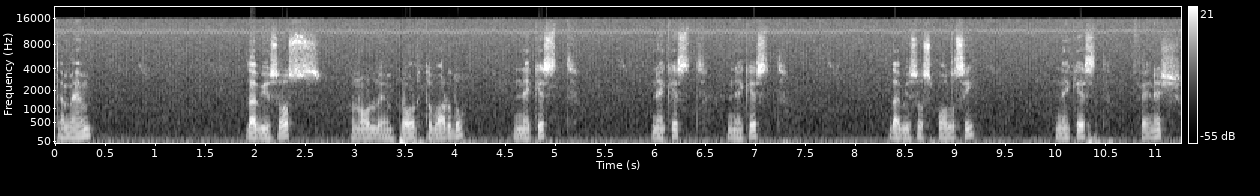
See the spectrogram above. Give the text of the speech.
تمام. WSUS هنقول له import برضو next next next. WSUS policy. Next finish.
